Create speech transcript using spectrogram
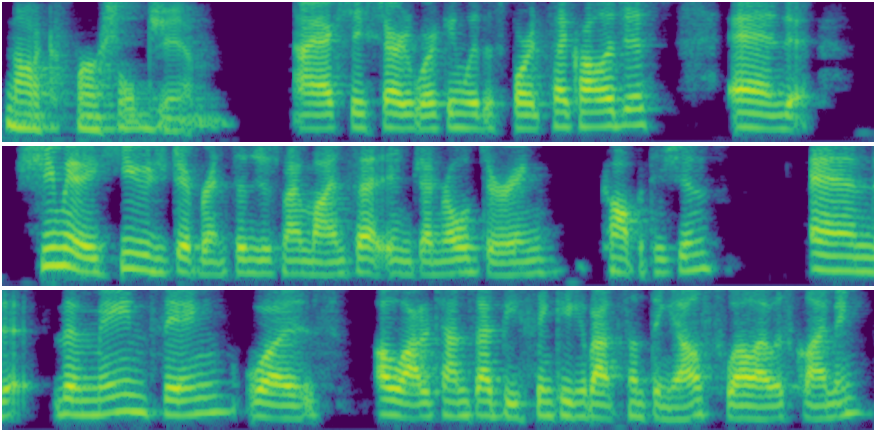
not a commercial gym. I actually started working with a sports psychologist and she made a huge difference in just my mindset in general during competitions. And the main thing was a lot of times I'd be thinking about something else while I was climbing.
